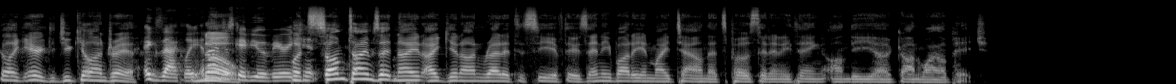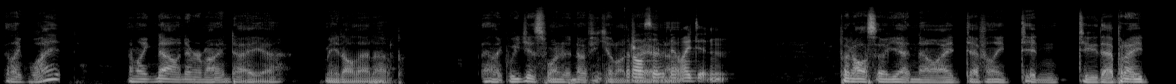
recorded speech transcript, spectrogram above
like, Eric, did you kill Andrea? Exactly. And I just gave you a very But kin- sometimes at night, I get on Reddit to see if there's anybody in my town that's posted anything on the uh, Gone Wild page. They're like, what? I'm like, no, never mind. I uh, made all that up. They're like, we just wanted to know if you killed Andrea. but also no. I didn't. But also, yeah, no, I definitely didn't do that. But I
